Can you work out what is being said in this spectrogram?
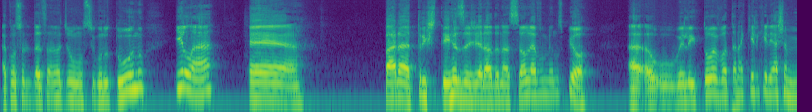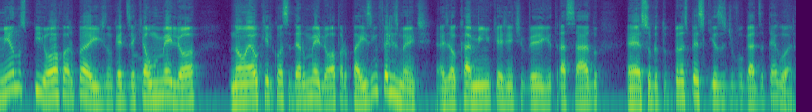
A consolidação de um segundo turno e lá, é, para a tristeza geral da nação, leva o menos pior o eleitor vai votar naquele que ele acha menos pior para o país. Não quer dizer que é o melhor, não é o que ele considera o melhor para o país, infelizmente. Mas é o caminho que a gente vê aí traçado, é, sobretudo pelas pesquisas divulgadas até agora.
